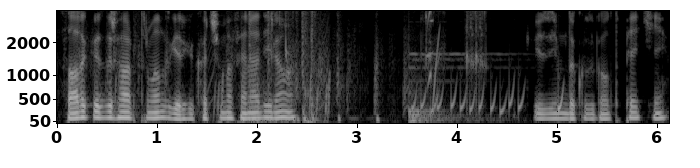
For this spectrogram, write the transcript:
Sağlık ve zırh arttırmamız gerekiyor. Kaçınma fena değil ama. 129 gold. Peki.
